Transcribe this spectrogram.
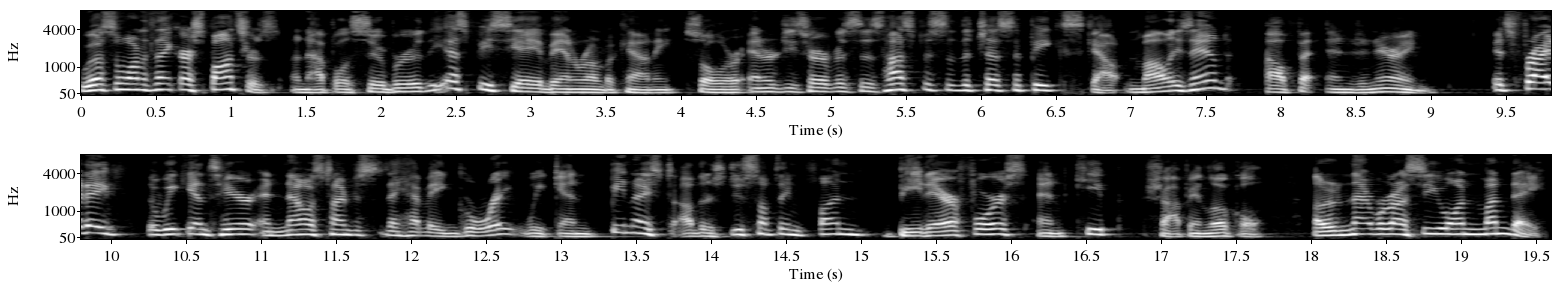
We also want to thank our sponsors Annapolis Subaru, the SPCA of Anne Arundel County, Solar Energy Services, Hospice of the Chesapeake, Scout and Molly's, and Alpha Engineering. It's Friday, the weekend's here, and now it's time to say have a great weekend. Be nice to others, do something fun, beat Air Force, and keep shopping local. Other than that, we're going to see you on Monday.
